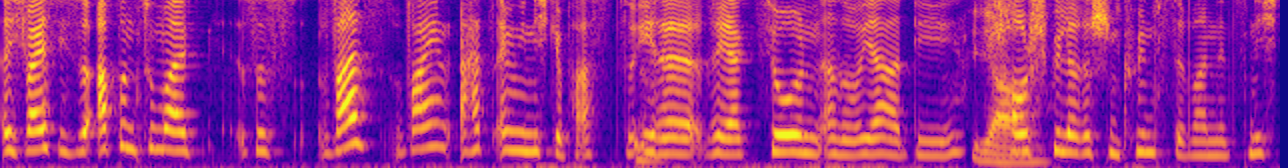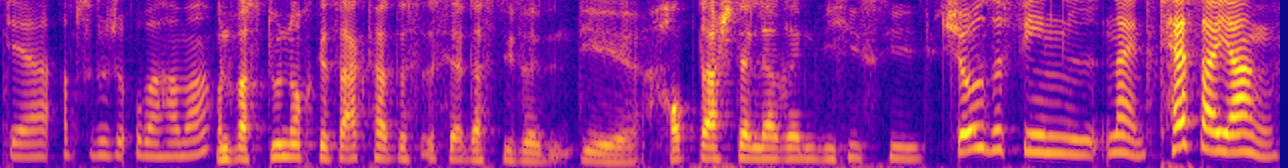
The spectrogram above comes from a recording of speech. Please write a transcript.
Ich weiß nicht, so ab und zu mal ist es, was, hat es irgendwie nicht gepasst. So ihre Reaktion, also ja, die Ja. schauspielerischen Künste waren jetzt nicht der absolute Oberhammer. Und was du noch gesagt hattest, ist ja, dass diese, die Hauptdarstellerin, wie hieß die? Josephine, nein, Tessa Young.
